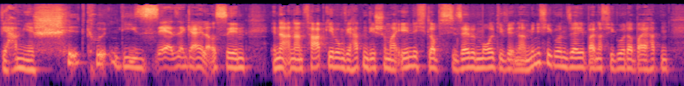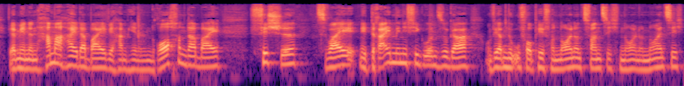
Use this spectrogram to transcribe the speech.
Wir haben hier Schildkröten, die sehr, sehr geil aussehen, in einer anderen Farbgebung. Wir hatten die schon mal ähnlich. Ich glaube, es ist dieselbe Mold, die wir in einer Minifigurenserie bei einer Figur dabei hatten. Wir haben hier einen Hammerhai dabei, wir haben hier einen Rochen dabei, Fische, zwei, nee, drei Minifiguren sogar und wir haben eine UVP von 29,99.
